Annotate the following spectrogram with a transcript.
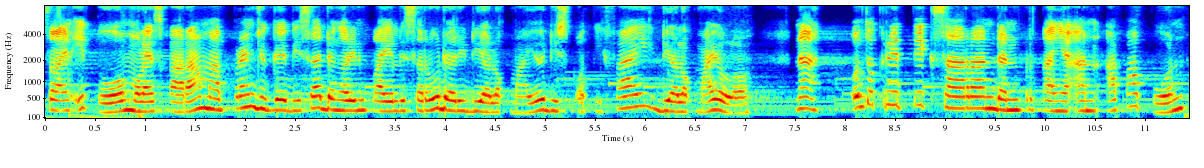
Selain itu, mulai sekarang Mapren juga bisa dengerin playlist seru dari Dialog Mayo di Spotify Dialog Mayo loh. Nah, untuk kritik, saran, dan pertanyaan apa pun,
